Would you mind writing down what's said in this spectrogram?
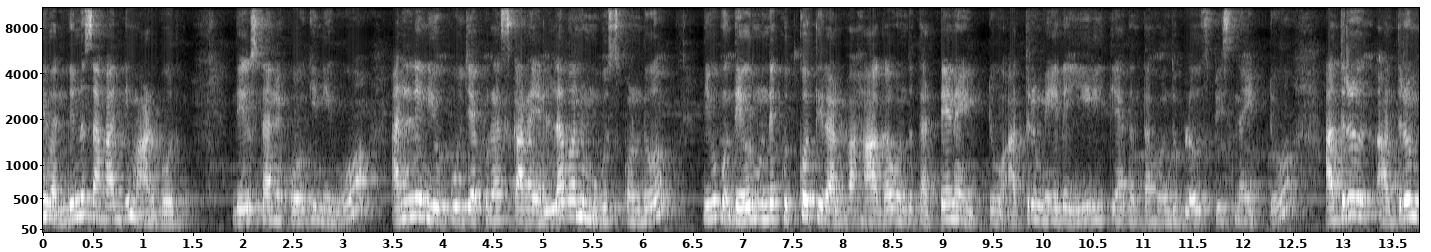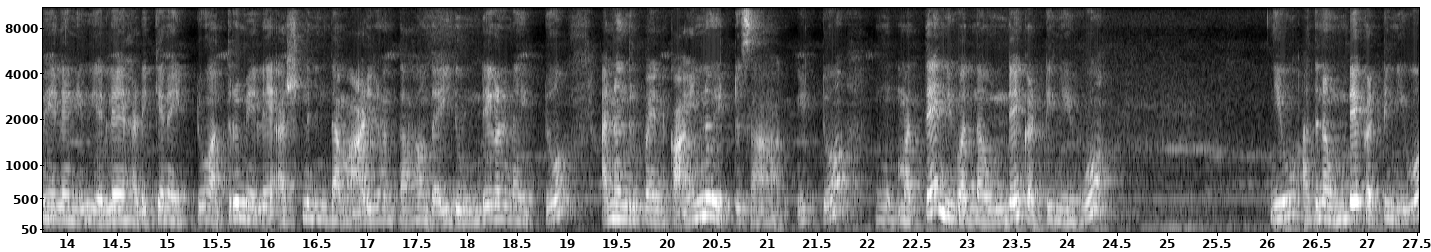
ನೀವು ಅಲ್ಲಿನೂ ಸಹ ಅಲ್ಲಿ ಮಾಡ್ಬೋದು. ದೇವಸ್ಥಾನಕ್ಕೆ ಹೋಗಿ ನೀವು, ಅಲ್ಲಿ ನೀವು ಪೂಜೆ ಪುರಸ್ಕಾರ ಎಲ್ಲವನ್ನು ಮುಗಿಸ್ಕೊಂಡು ನೀವು ದೇವ್ರ ಮುಂದೆ ಕುತ್ಕೋತೀರಲ್ವ? ಆಗ ಒಂದು ತಟ್ಟೆನ ಇಟ್ಟು, ಅದ್ರ ಮೇಲೆ ಈ ರೀತಿಯಾದಂತಹ ಒಂದು ಬ್ಲೌಸ್ ಪೀಸ್ನ ಇಟ್ಟು, ಅದ್ರ ಅದ್ರ ಮೇಲೆ ನೀವು ಎಲೆ ಅಡಿಕೆನ ಇಟ್ಟು, ಅದ್ರ ಮೇಲೆ ಅರ್ಶಿನದಿಂದ ಮಾಡಿರುವಂತಹ ಒಂದು ಐದು ಉಂಡೆಗಳನ್ನ ಇಟ್ಟು, ಹನ್ನೊಂದು ರೂಪಾಯಿನ ಕಾಯಿನ್ನು ಇಟ್ಟು ಸಹ, ಇಟ್ಟು ಮತ್ತೆ ನೀವು ಅದನ್ನ ಉಂಡೆ ಕಟ್ಟಿ ನೀವು ನೀವು ಅದನ್ನು ಉಂಡೆ ಕಟ್ಟಿ ನೀವು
